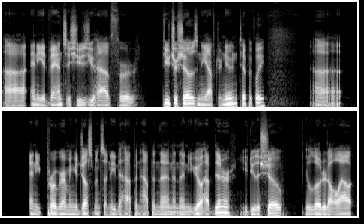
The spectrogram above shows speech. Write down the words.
uh, any advance issues you have for future shows in the afternoon, typically. Uh, any programming adjustments that need to happen happen then, and then you go have dinner, you do the show, you load it all out,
